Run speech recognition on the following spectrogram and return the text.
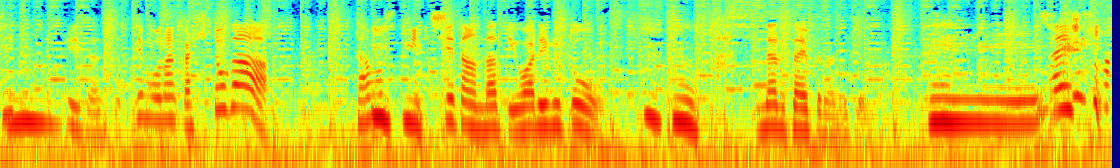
絶対おかしいですよでもなんか人が、楽しみにしてたんだって言われると、うんうん。なるタイプなんですよ。えー。最初は、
